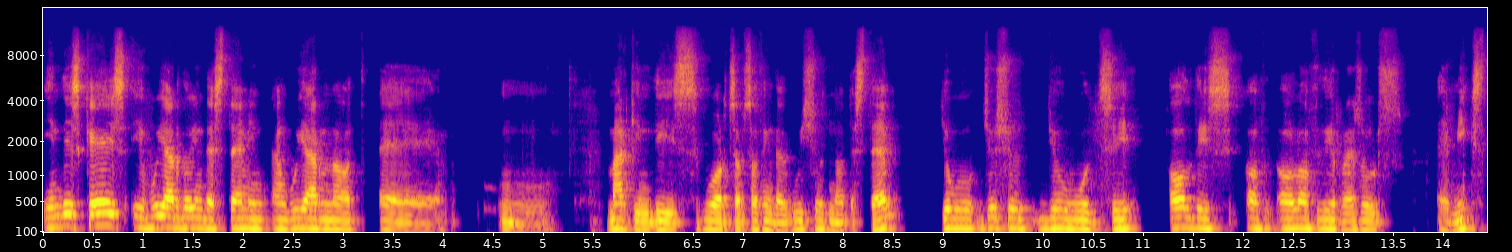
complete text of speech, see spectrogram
In this case, if we are doing the stemming and we are not uh, marking these words as something that we should not stem, you you should you would see all these of all of the results uh, mixed.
